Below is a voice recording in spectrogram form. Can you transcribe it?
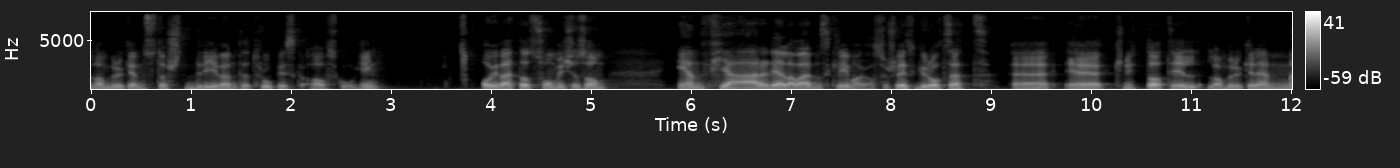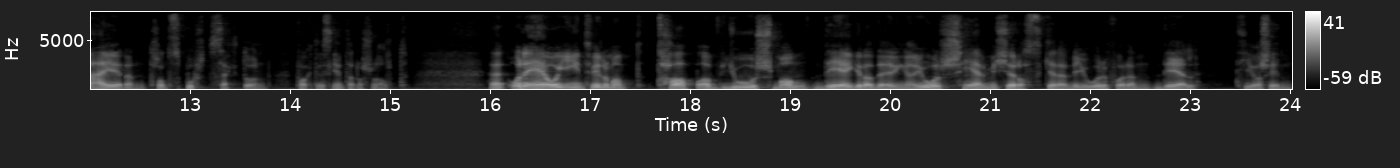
landbruket er den største driveren til tropisk avskoging. Og vi vet at så mye som en fjerdedel av verdens klimagassutslipp, grovt sett, eh, er knytta til landbruket. Det er mer enn transportsektoren faktisk internasjonalt. Eh, Og det er òg ingen tvil om at tap av jordsmonn, degradering av jord, skjer mye raskere enn det gjorde for en del tiår siden.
